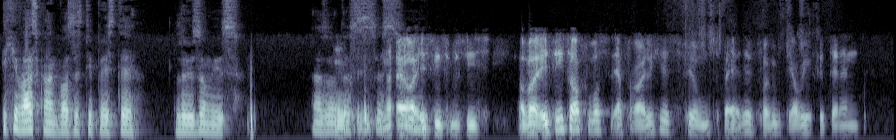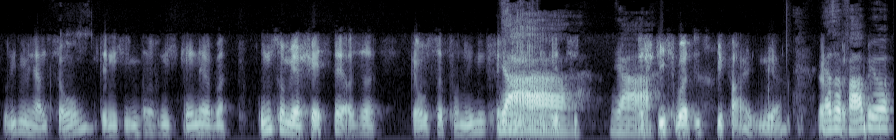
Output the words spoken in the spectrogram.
Ich weiß gar nicht, was es die beste Lösung ist. Also okay. das ist. Naja, es ist, es ist. Aber es ist auch was Erfreuliches für uns beide, vor allem, glaube ich, für deinen lieben Herrn Sohn, den ich immer noch nicht kenne, aber umso mehr schätze. Also großer von Ihnen. Ja, ja. Das Stichwort ist gefallen, ja. Also Fabio,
